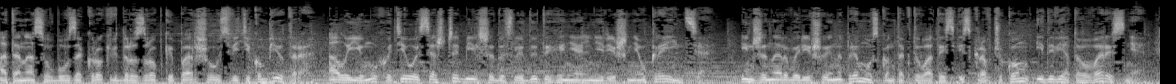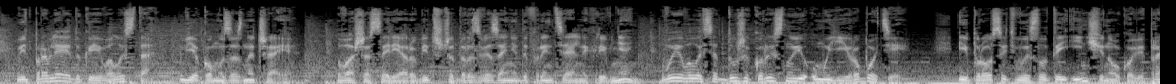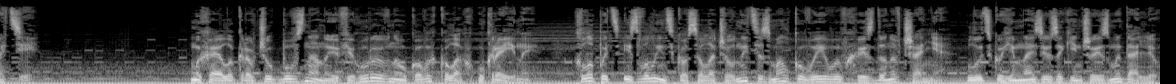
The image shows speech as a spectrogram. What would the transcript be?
Атанасов був за крок від розробки першого у світі комп'ютера, але йому хотілося ще більше дослідити геніальні рішення українця. Інженер вирішує напряму сконтактуватись із Кравчуком і 9 вересня відправляє до Києва листа, в якому зазначає: ваша серія робіт щодо розв'язання диференціальних рівнянь виявилася дуже корисною у моїй роботі і просить вислати інші наукові праці. Михайло Кравчук був знаною фігурою в наукових колах України. Хлопець із Волинського села Човниця змалку виявив хист до навчання. Луцьку гімназію закінчує з медаллю.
